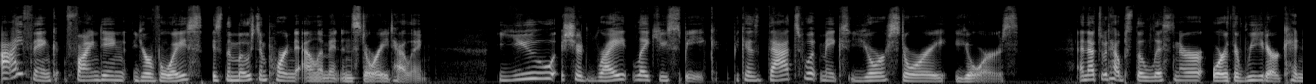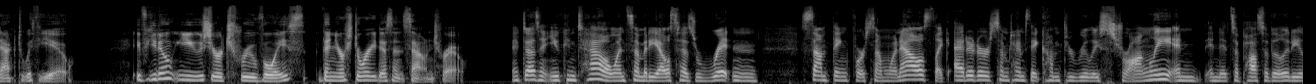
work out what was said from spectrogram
I think finding your voice is the most important element in storytelling. You should write like you speak because that's what makes your story yours. And that's what helps the listener or the reader connect with you. If you don't use your true voice, then your story doesn't sound true. It doesn't. You can tell when somebody else has written something for someone else. Like editors, sometimes they come through really strongly, and, and it's a possibility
